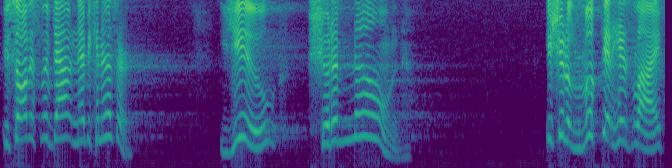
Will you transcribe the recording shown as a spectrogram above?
You saw this lived out in Nebuchadnezzar. You should have known. You should have looked at his life,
